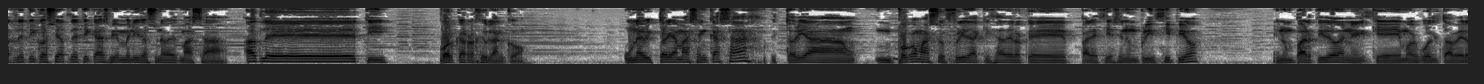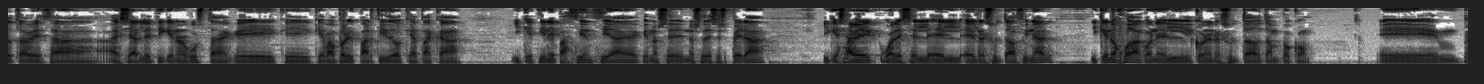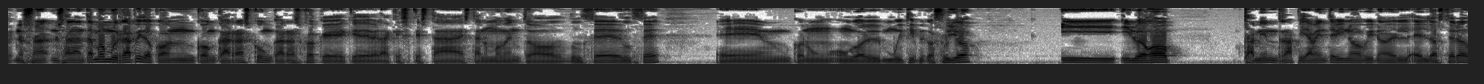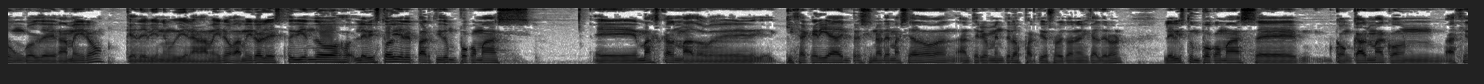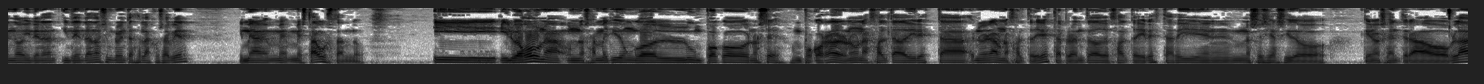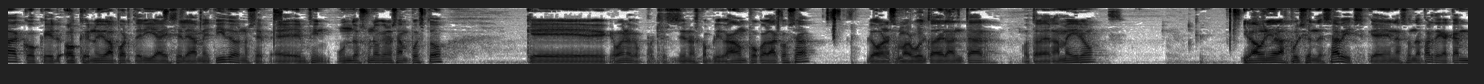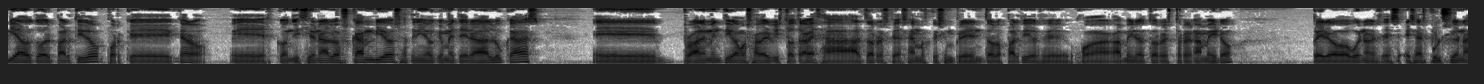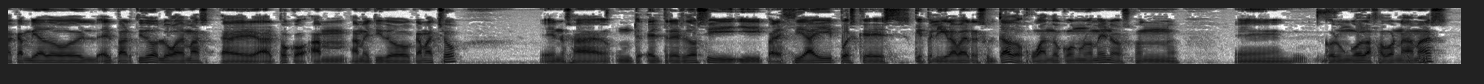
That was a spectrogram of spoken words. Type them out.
atléticos y atléticas, bienvenidos una vez más a Atleti por Rojo y Blanco. Una victoria más en casa, victoria un poco más sufrida quizá de lo que pareciese en un principio, en un partido en el que hemos vuelto a ver otra vez a, ese Atleti que nos gusta, que, que- que va por el partido, que ataca y que tiene paciencia, que no se, no se desespera y que sabe cuál es el, el- el resultado final y que no juega con el, con el resultado tampoco. Eh, pues nos, adelantamos muy rápido con, Carrasco, un Carrasco que, de verdad que es que está, está en un momento dulce, dulce, eh, con un, gol muy típico suyo. Y, luego también rápidamente vino, vino el, el 2-0, un gol de Gameiro, que le viene muy bien a Gameiro. Gameiro le estoy viendo, le he visto hoy el partido un poco más, eh, más calmado. Eh, quizá quería impresionar demasiado an- anteriormente los partidos, sobre todo en el Calderón. Le he visto un poco más eh, con calma, con haciendo intenta- intentando simplemente hacer las cosas bien y me, me- me está gustando. Y, luego una, nos han metido un gol un poco, no sé, un poco raro, ¿no? Una falta directa, no era una falta directa, pero ha entrado de falta directa ahí, en- no sé si ha sido que no se ha enterado Black o que, no iba a portería y se le ha metido, no sé, Eh, en fin, un 2-1 que nos han puesto que, que bueno, pues se nos complicaba un poco la cosa. Luego nos hemos vuelto a adelantar otra vez Gameiro. Y luego ha venido la expulsión de Savic, que en la segunda parte que ha cambiado todo el partido porque, claro, eh, condiciona los cambios, ha tenido que meter a Lucas. eh, probablemente íbamos a haber visto otra vez a, a Torres, que ya sabemos que siempre en todos los partidos eh, juega Gameiro, Torres, Torres, Gameiro. Pero bueno, es- esa expulsión ha cambiado el, partido. Luego, además, al poco ha metido Camacho eh, nos ha- el 3-2 y, parecía ahí pues que, que peligraba el resultado, jugando con uno menos, con, eh, con un gol a favor nada más.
